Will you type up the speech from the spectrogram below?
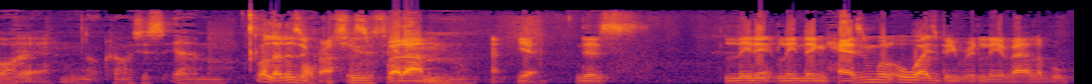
or Yeah. not crisis. Um, Well, it is a crisis, but um, yeah, there's lending, lending has and will always be readily available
